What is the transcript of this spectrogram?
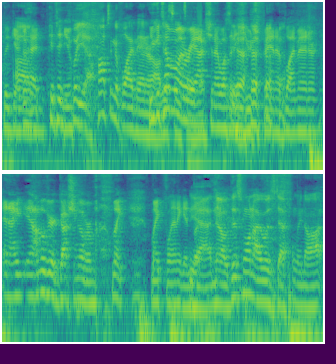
but yeah, go Um, ahead. Continue. But yeah, Haunting of Bly Manor. you can tell by my reaction. I wasn't Yeah. a huge fan of Bly Manor, and I and I'm over here gushing over Mike Mike Flanagan. But Yeah, no, this one I was definitely not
